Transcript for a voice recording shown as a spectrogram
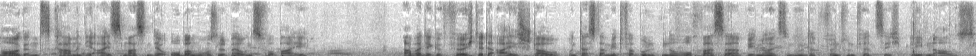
Morgens kamen die Eismassen der Obermosel bei uns vorbei, aber der gefürchtete Eisstau und das damit verbundene Hochwasser wie 1945 blieben aus.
